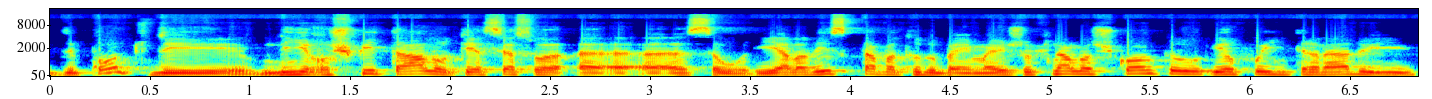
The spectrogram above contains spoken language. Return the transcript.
de, pronto, de, de, ir ao hospital ou ter acesso à saúde. E ela disse que estava tudo bem, mas no final das contas ele foi internado e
